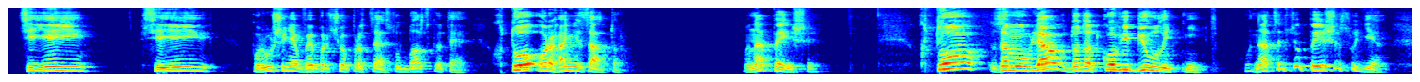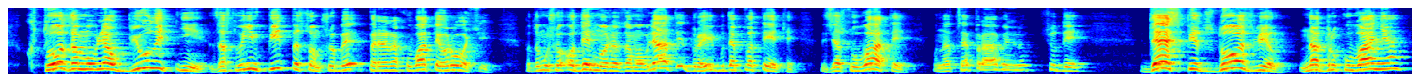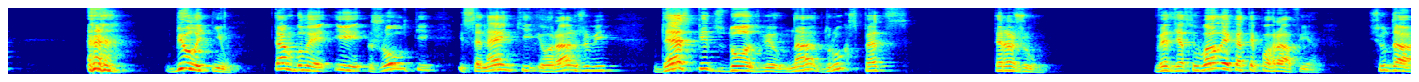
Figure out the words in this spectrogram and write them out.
цієї всієї порушення виборчого процесу в Балського ОТГ? Хто організатор? Вона пише. Хто замовляв додаткові бюлетні? Вона це все пише суддя. Хто замовляв бюлетні за своїм підписом, щоб перерахувати гроші? Тому що один може замовляти, другий буде платити. З'ясувати. Вона це правильно сюди. Де спецдозвіл на друкування бюлетнів? Там були і жовті, і синенькі, і оранжеві. Де спецдозвіл на друк спецтиражу? Ви з'ясували, яка типографія? Сюди.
